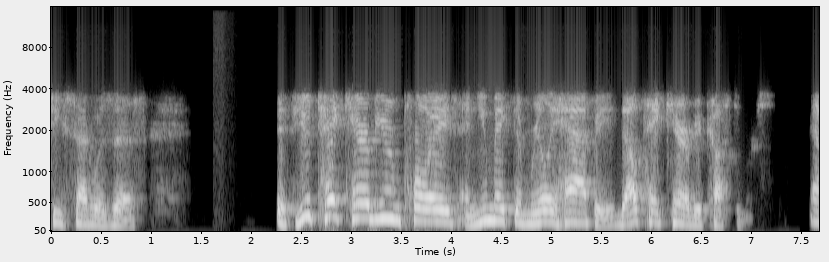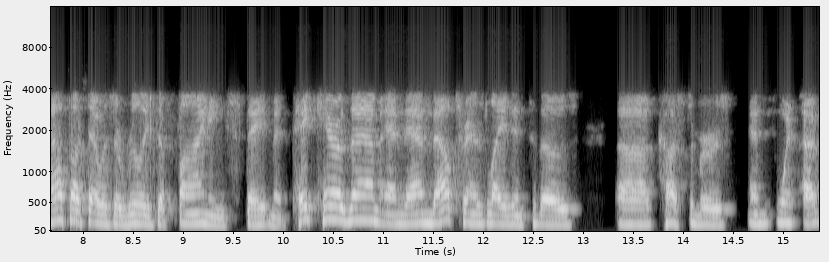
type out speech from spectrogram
she said was this if you take care of your employees and you make them really happy, they'll take care of your customers. And I thought that was a really defining statement. Take care of them, and then they'll translate into those uh, customers. And when, of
